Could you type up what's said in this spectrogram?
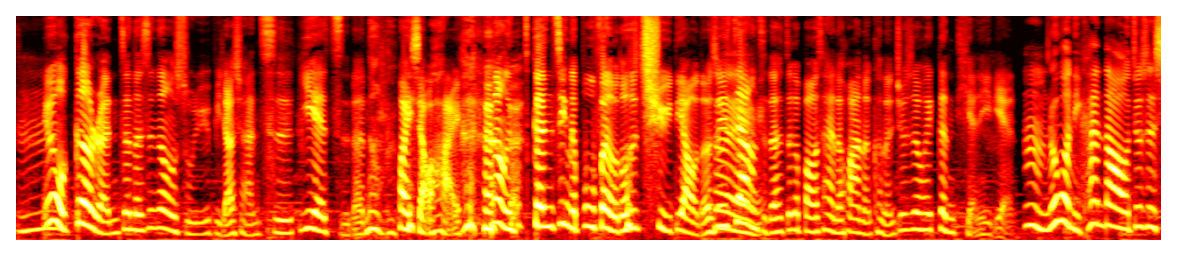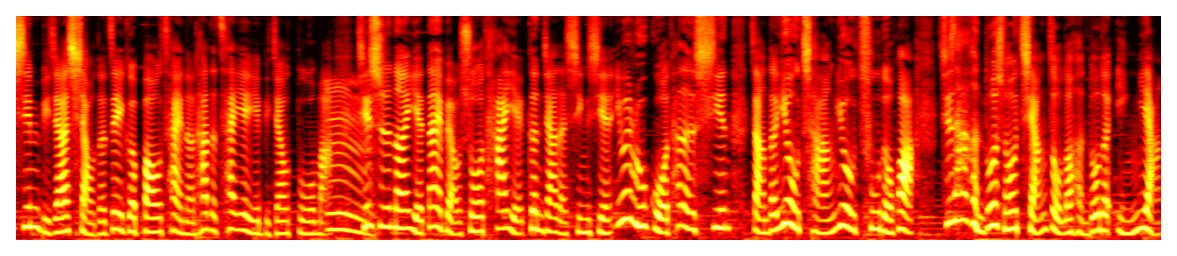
嗯，因为我个人真的是那种属于比较喜欢吃叶子的那种 坏小孩。那种根茎的部分我都是去掉的，所以这样子的这个包菜的话呢，可能就是会更甜一点。嗯，如果你看到就是心比较小的这个包菜呢，它的菜叶也比较多嘛，嗯，其实呢也代表说它也更加的新鲜。因为如果它的心长得又长又粗的话，其实它很多时候抢走了很多的营养，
